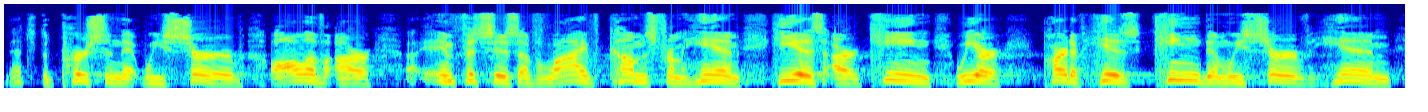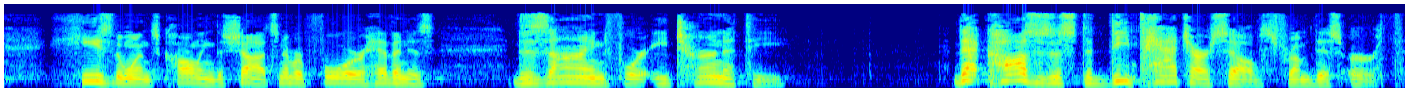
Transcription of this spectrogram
That's the person that we serve. All of our uh, emphasis of life comes from Him. He is our King. We are part of His kingdom. We serve Him. He's the one's calling the shots. Number four, heaven is designed for eternity that causes us to detach ourselves from this earth.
